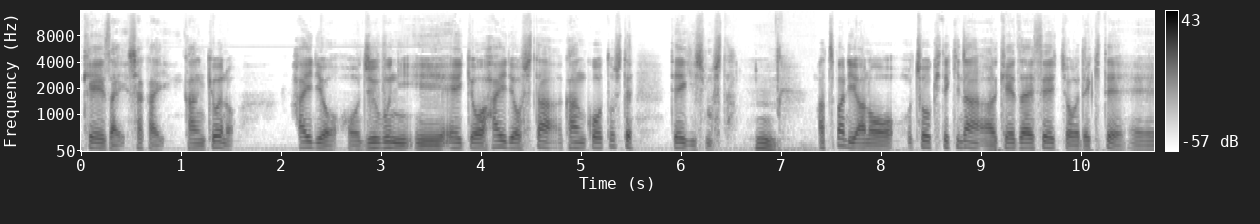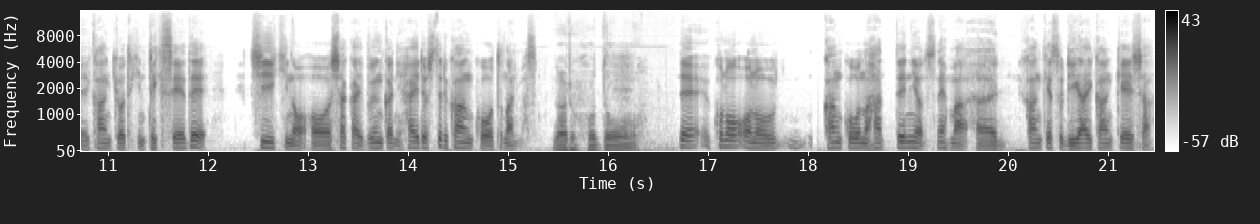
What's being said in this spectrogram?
経済社会環境への配慮十分に影響を配慮した観光として定義しました。うんつまりあの長期的な経済成長ができて、えー、環境的に適正で地域の社会文化に配慮している観光となります。なるほど。でこのあの観光の発展にはですね、まあ、関係する利害関係者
